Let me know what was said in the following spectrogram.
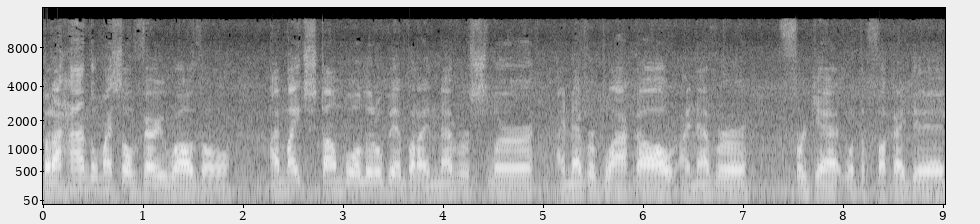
but I handle myself very well though. I might stumble a little bit, but I never slur. I never black out. I never forget what the fuck I did.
